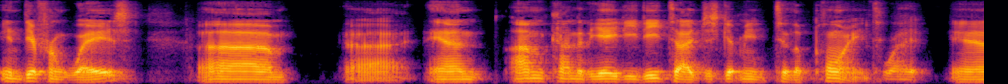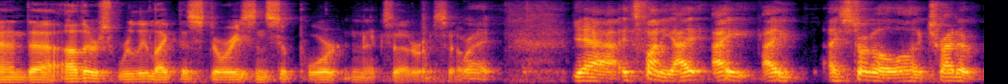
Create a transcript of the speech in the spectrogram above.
in different ways, um, uh, and I'm kind of the ADD type. Just get me to the point, right? And uh, others really like the stories and support and et cetera. So right. Yeah, it's funny. I I I, I struggle along. I try to.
